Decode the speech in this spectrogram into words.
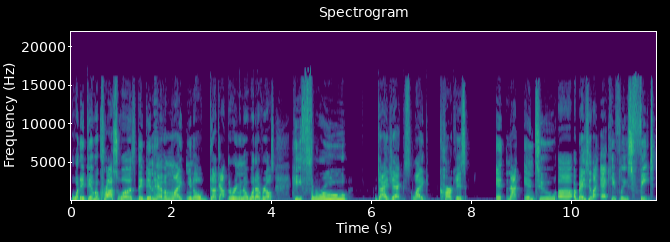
what they did with Kross was they didn't have him like you know duck out the ring or no- whatever else. He threw Dijak's like carcass, it not into uh, or basically like at Keith Lee's feet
